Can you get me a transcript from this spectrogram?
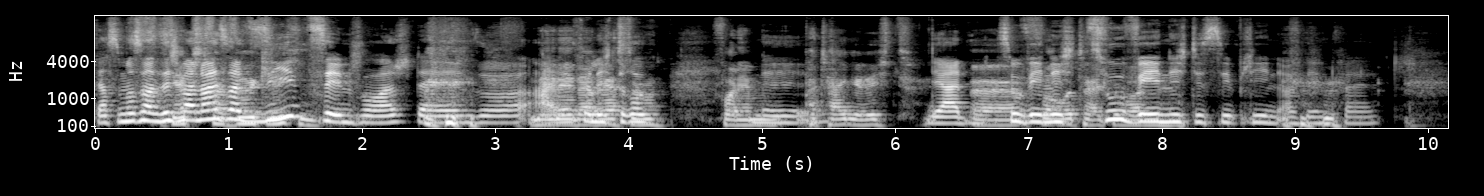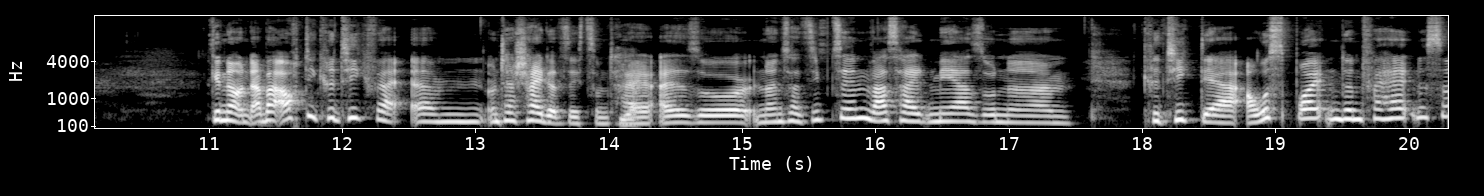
Das muss man sich mal Selbstverwirklichen. 1917 vorstellen. So Nee, nee, völlig Druck. du vor dem Nee. Parteigericht. Ja, äh, zu wenig, zu geworden. wenig Disziplin auf jeden Fall. Genau, und aber auch die Kritik ähm, unterscheidet sich zum Teil. Ja. Also 1917 war es halt mehr so eine Kritik der ausbeutenden Verhältnisse.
